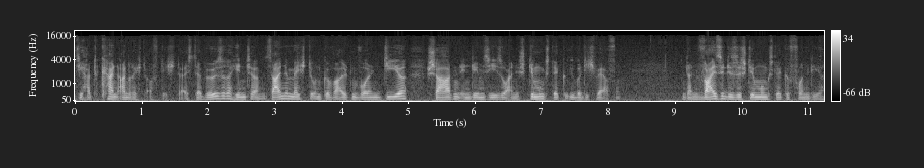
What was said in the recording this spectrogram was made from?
Sie hat kein Anrecht auf dich. Da ist der Böse dahinter. Seine Mächte und Gewalten wollen dir schaden, indem sie so eine Stimmungsdecke über dich werfen. Und dann weise diese Stimmungsdecke von dir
